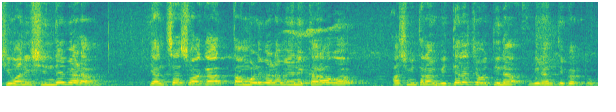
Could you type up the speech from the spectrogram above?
शिवानी शिंदे मॅडम यांचं स्वागत तांबोळी मॅडम यांनी करावं अशी मी त्यांना विद्यालयाच्या वतीनं विनंती करतो.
